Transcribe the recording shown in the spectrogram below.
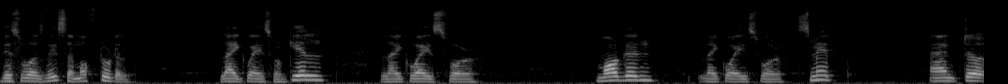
this was the sum of total. Likewise for Gill, likewise for Morgan, likewise for Smith and uh,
